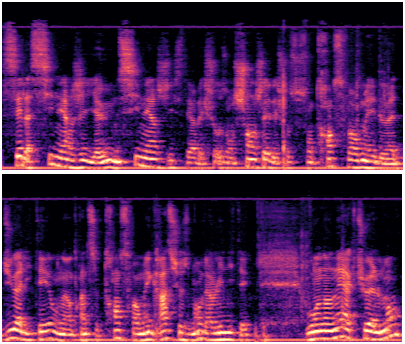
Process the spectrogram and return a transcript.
c'est la synergie. Il y a eu une synergie, c'est-à-dire les choses ont changé, les choses se sont transformées de la dualité, on est en train de se transformer gracieusement vers l'unité. Où on en est actuellement,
